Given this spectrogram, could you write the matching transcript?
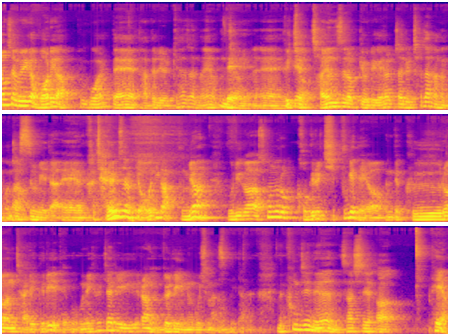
평소에 우리가 머리 아프고 할 때 다들 이렇게 하잖아요. 그죠? 네. 네. 그쵸. 이게 자연스럽게 우리가 혈자리를 찾아가는 거죠. 맞습니다. 예, 가- 자연스럽게 어디가 아프면 우리가 손으로 거기를 짚게 돼요. 근데 그런 자리들이 대부분의 혈자리랑 연결되어 있는 곳이 많습니다. 근데 풍지는 사실 아, 태양.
